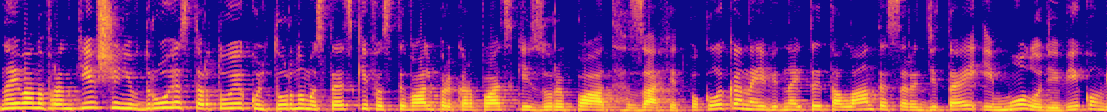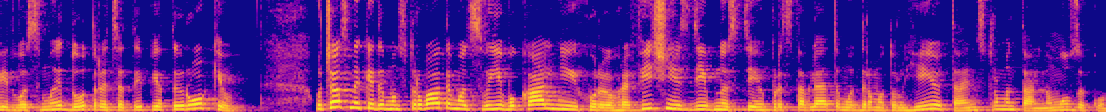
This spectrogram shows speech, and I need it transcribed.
На Івано-Франківщині вдруге стартує культурно-мистецький фестиваль Прикарпатський зорепад. Захід покликаний віднайти таланти серед дітей і молоді віком від 8 до 35 років. Учасники демонструватимуть свої вокальні і хореографічні здібності, представлятимуть драматургію та інструментальну музику.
